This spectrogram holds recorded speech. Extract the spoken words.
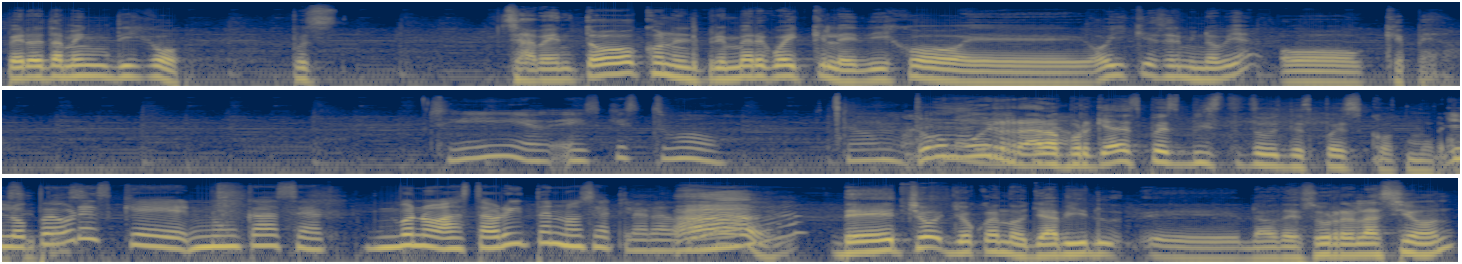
Pero también digo, pues, ¿se aventó con el primer güey que le dijo, eh, oye, ¿quieres ser mi novia? ¿O qué pedo? Sí, es que estuvo. Estuvo, muy raro pero- porque ya después viste tú después como Lo peor es que nunca se ha. Bueno, hasta ahorita no se ha aclarado Ah, nada. de hecho, yo cuando ya vi eh, lo de su relación,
